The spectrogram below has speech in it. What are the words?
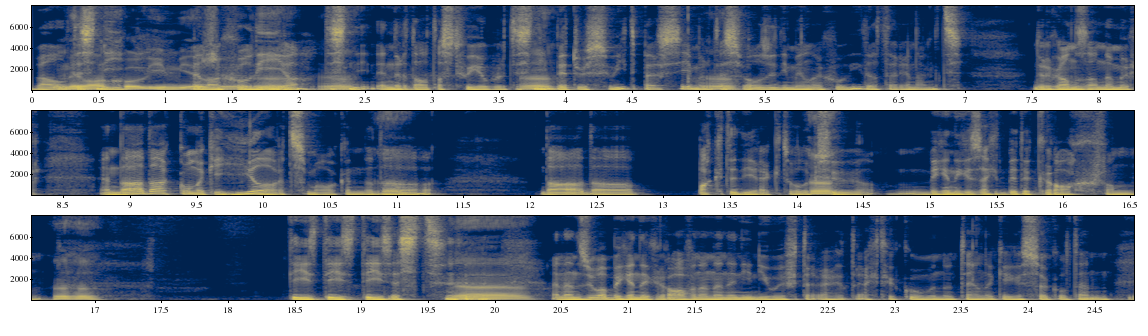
wel. Het is niet Melancholie zo, melancholie, ja. Het is niet, inderdaad, dat is het goede woord. Het is Ja. niet bittersweet per se, maar het is wel zo die melancholie dat erin hangt. Door gans dat nummer. En dat, dat kon ik heel hard smaken. Dat, dat, dat, dat pakte direct wel. Ik zo, ja, begin gezegd bij de kraag van... Uh-huh. Deze, deze, deze is het. Ja, En dan zo wat beginnen graven en dan in die nieuw heeft terecht, terechtgekomen, uiteindelijk en gesukkeld. En hm.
